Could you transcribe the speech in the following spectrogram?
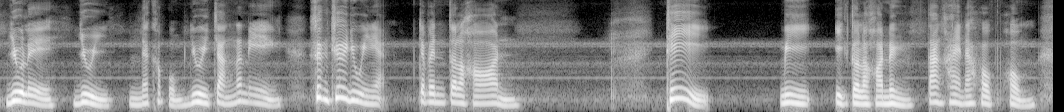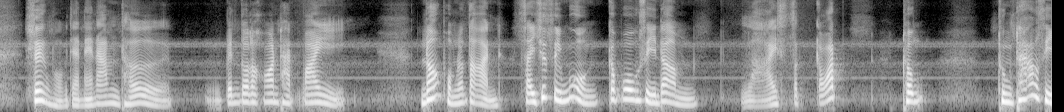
ๆยูเรยุย นะครับผมยุยจังนั่นเอง ซึ่งชื่อยุยเนี่ยจะเป็นตัวละคร ที่มีอีกตัวละครหนึ่งตั้งให้นะครับผม ซึ่งผมจะแนะนำเธอ เป็นตัวละครถัดไป น้องผมน้ำตาล ใส่ชุดสีม่วง กระโปรงสีดำลายสกอตถุงถุงเท้าสี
